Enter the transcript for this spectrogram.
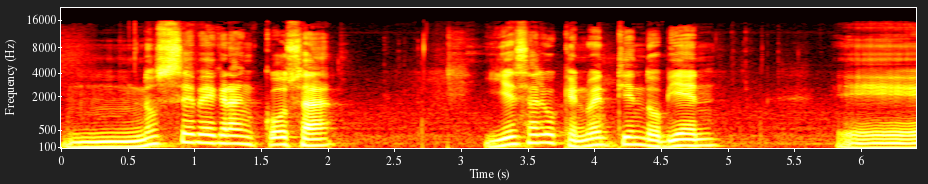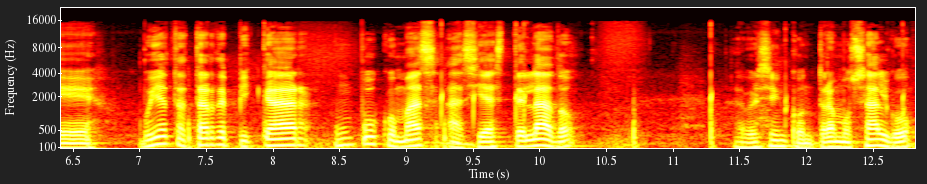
Mm, no se ve gran cosa y es algo que no entiendo bien. Eh, voy a tratar de picar un poco más hacia este lado. A ver si encontramos algo.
